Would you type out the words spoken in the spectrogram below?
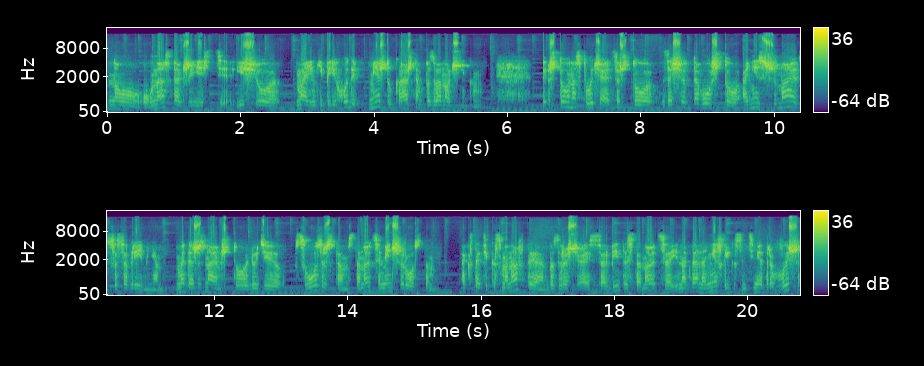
Но у нас также есть еще маленькие переходы между каждым позвоночником. Что у нас получается? Что за счет того, что они сжимаются со временем, мы даже знаем, что люди с возрастом становятся меньше ростом. А, кстати, космонавты, возвращаясь с орбиты, становятся иногда на несколько сантиметров выше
